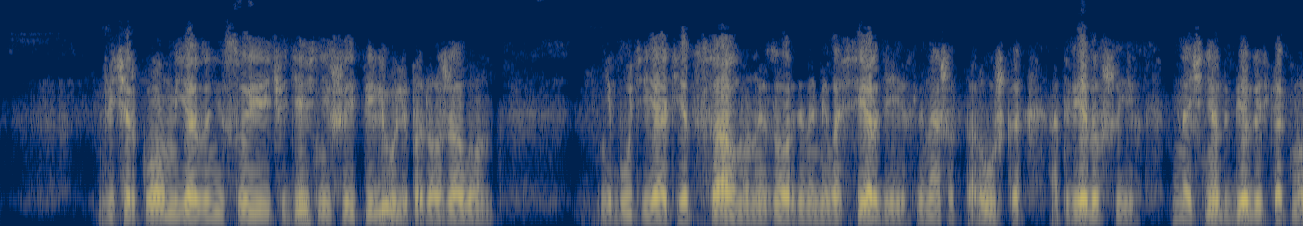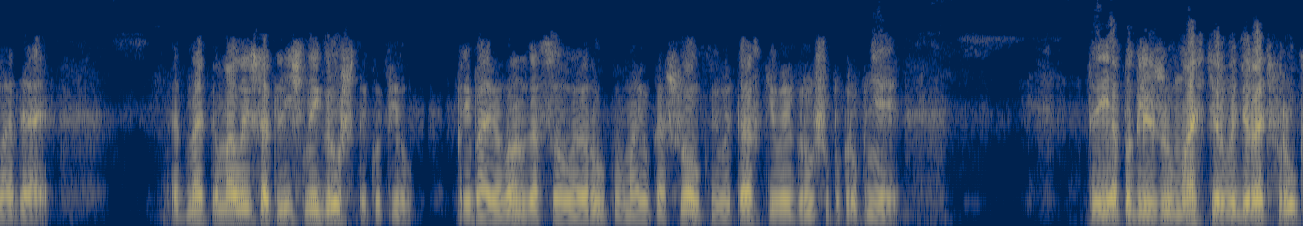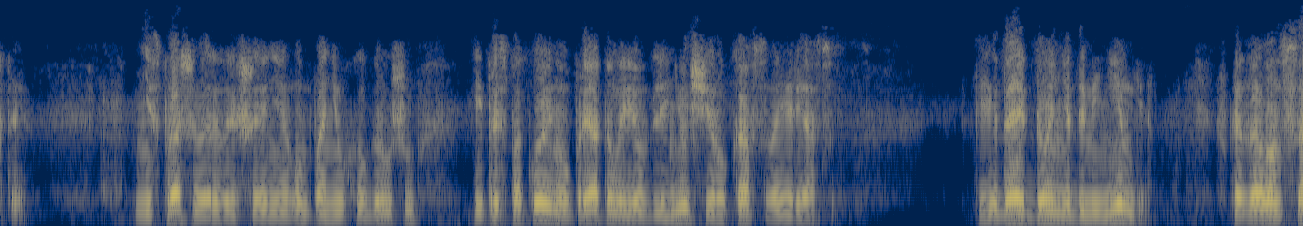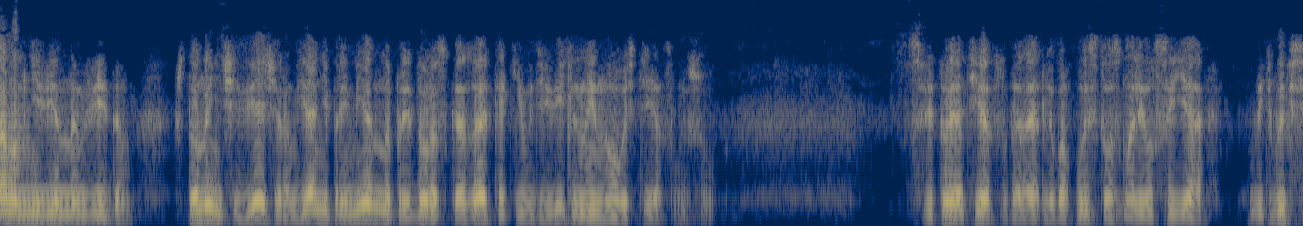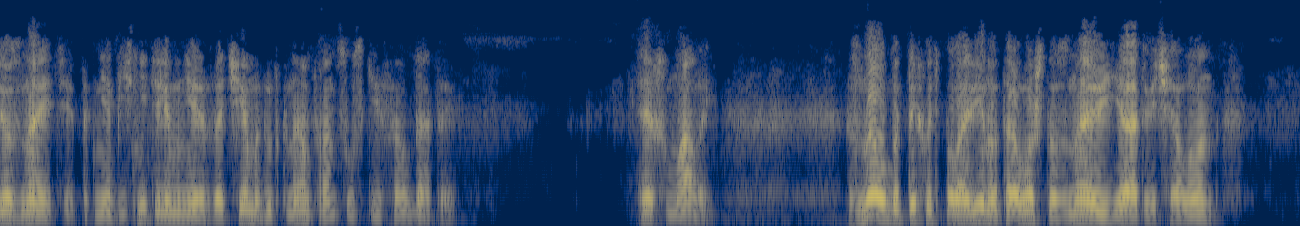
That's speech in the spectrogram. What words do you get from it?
«Вечерком я занесу ей чудеснейшие пилюли», — продолжал он. «Не будь я отец Салман из Ордена Милосердия, если наша старушка, отведавшая их, не начнет бегать, как молодая. Однако, малыш, отличные груши ты купил», — прибавил он, засовывая руку в мою кошелку и вытаскивая грушу покрупнее. «Ты, я погляжу, мастер выбирать фрукты». Не спрашивая разрешения, он понюхал грушу и преспокойно упрятал ее в длиннющий рукав своей рясы. «Передай Донне Домининге», — сказал он самым невинным видом, что нынче вечером я непременно приду рассказать, какие удивительные новости я слышал. «Святой Отец», — сгорая от любопытства, взмолился я, — «ведь вы все знаете, так не объясните ли мне, зачем идут к нам французские солдаты?» «Эх, малый, знал бы ты хоть половину того, что знаю я», — отвечал он, —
